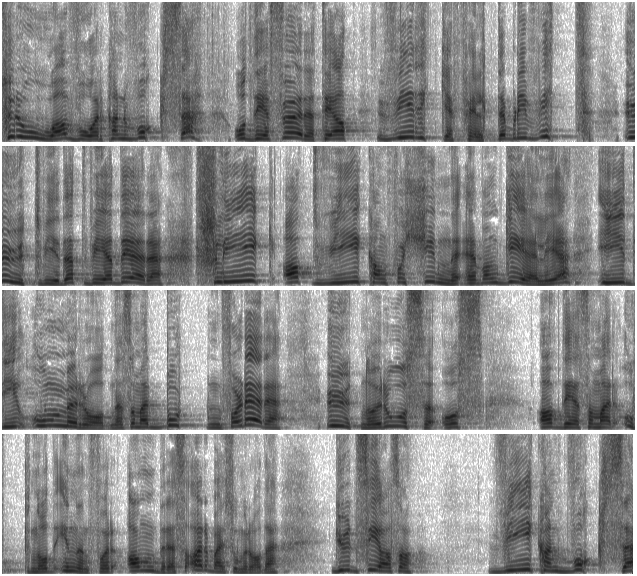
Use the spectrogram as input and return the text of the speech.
Troa vår kan vokse, og det fører til at virkefeltet blir hvitt. Utvidet ved dere, slik at vi kan forkynne evangeliet i de områdene som er bortenfor dere, uten å rose oss av det som er oppnådd innenfor andres arbeidsområde. Gud sier altså vi kan vokse,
